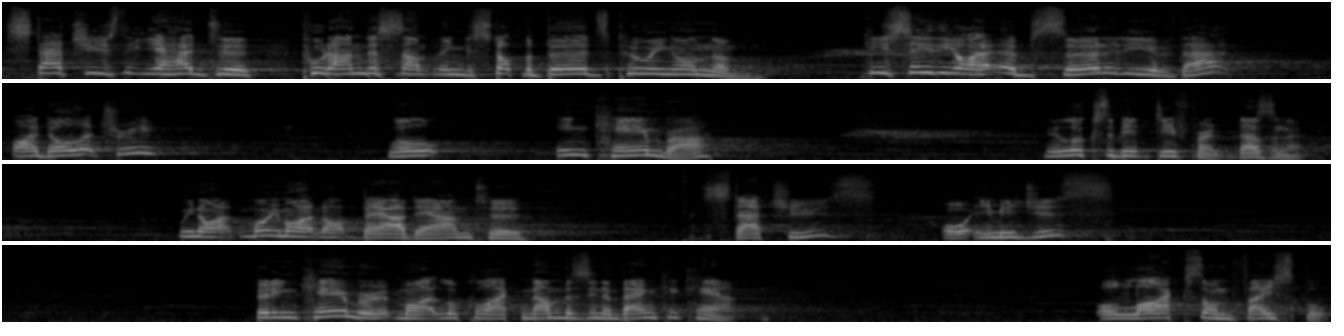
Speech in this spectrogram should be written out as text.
Statues that you had to put under something to stop the birds pooing on them. Can you see the uh, absurdity of that? Idolatry? Well, in Canberra, it looks a bit different, doesn't it? We might, we might not bow down to statues or images, but in Canberra, it might look like numbers in a bank account, or likes on Facebook,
